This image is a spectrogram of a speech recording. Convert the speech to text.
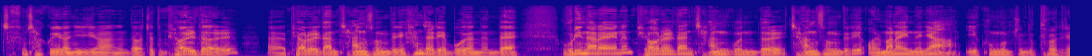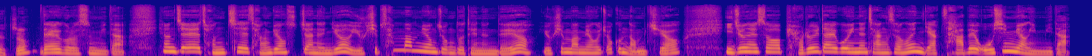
참 자꾸 이런 일이 일어나는데 어쨌든 별들 별을 단 장성들이 한 자리에 모였는데 우리나라에는 별을 단 장군들, 장성들이 얼마나 있느냐 이 궁금증도 풀어드렸죠? 네, 그렇습니다. 현재 전체 장병 숫자는요 63만 명 정도 되는데요. 60만 명을 조금 넘지요. 이 중에서 별을 달고 있는 장성은 약 450명입니다.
